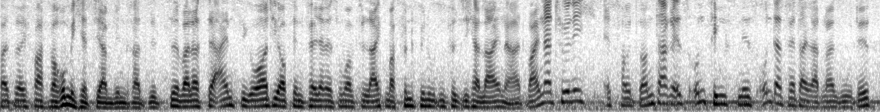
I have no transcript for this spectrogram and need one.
falls ihr euch fragt, warum ich jetzt hier am Windrad sitze, weil das der einzige Ort hier auf den Feldern ist, wo man vielleicht mal fünf Minuten für sich alleine hat. Weil natürlich es heute Sonntag ist und Pfingsten ist und das Wetter gerade mal gut ist.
